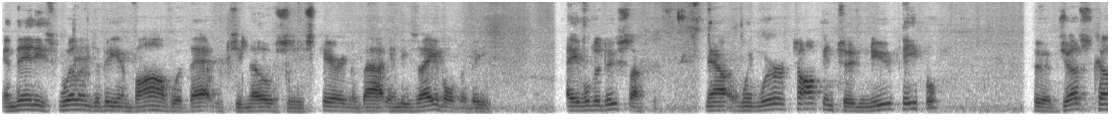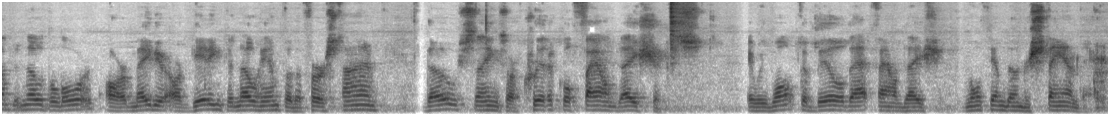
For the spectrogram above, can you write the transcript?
And then He's willing to be involved with that which He knows that He's caring about, and He's able to be able to do something. Now, when we're talking to new people, who have just come to know the Lord or maybe are getting to know Him for the first time, those things are critical foundations. And we want to build that foundation. We want them to understand that.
